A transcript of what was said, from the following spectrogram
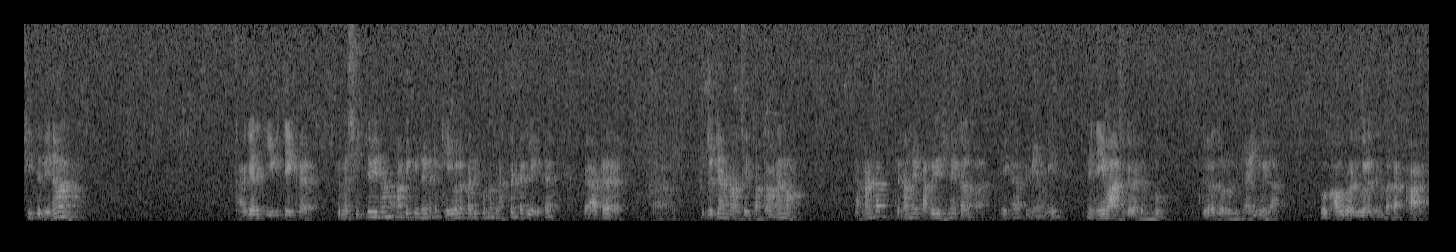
සිද්ධ වෙනවා නම් කාගේ ජීවිතයක එම සිද්ධ වෙනවා අපි කියන එකට කේවල පරිපූර්ණ භ්‍රමචර්යයකට එයාට බුදුජානනාංශය තතවනවා. Tamanටත් හිතන මේ පරිශ්‍රණය කළ බලන්න. ඒක අපි මේ වගේ මේ නේවාසික වැඩමුළු දොරදොරලින් අයින් වෙලා ඔය කවුරු හරි වල දෙන බතක් කාලා.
